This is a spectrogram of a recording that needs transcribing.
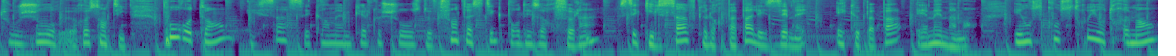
toujours ressenti. Pour autant, et ça c'est quand même quelque chose de fantastique pour des orphelins, c'est qu'ils savent que leur papa les aimait et que papa aimait maman. Et on se construit autrement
